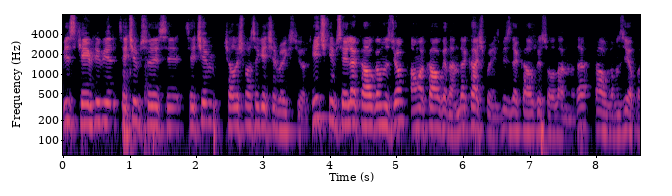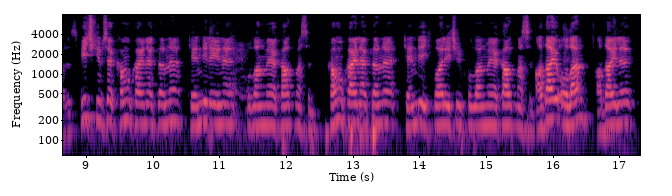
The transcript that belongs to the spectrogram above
Biz keyifli bir seçim süresi, seçim çalışması geçirmek istiyoruz. Hiç kimseyle kavgamız yok ama kavgadan da kaçmayız. Biz de kavgası olanla da kavgamızı yaparız. Hiç kimse kamu kaynaklarını kendi lehine kullanmaya kalkmasın. Kamu kaynaklarını kendi ikbali için kullanmaya kalkmasın. Aday olan, adaylık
